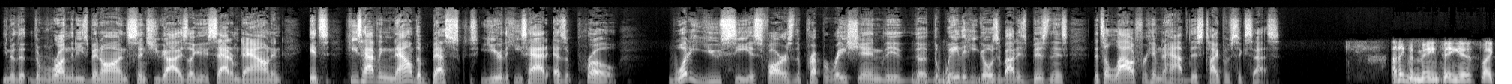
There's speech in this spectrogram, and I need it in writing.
you know the the run that he's been on since you guys like sat him down, and it's he's having now the best year that he's had as a pro what do you see as far as the preparation, the the the way that he goes about his business that's allowed for him to have this type of success? I think the main thing is like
